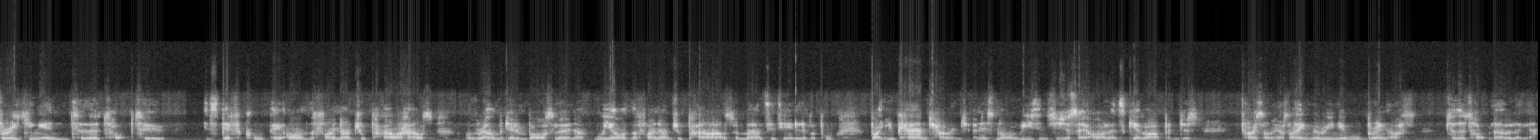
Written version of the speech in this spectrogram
breaking into the top two it's difficult. They aren't the financial powerhouse of Real Madrid and Barcelona. We aren't the financial powerhouse of Man City and Liverpool. But you can challenge, and it's not a reason to just say, "Oh, let's give up and just try something else." I think Mourinho will bring us to the top level again.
